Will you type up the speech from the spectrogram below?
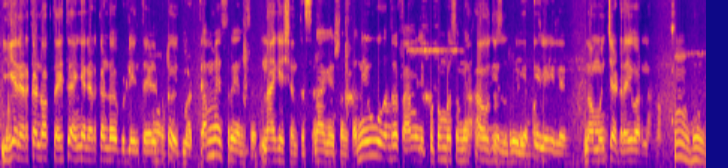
ಹೀಗೆ ನಡ್ಕೊಂಡು ಹೋಗ್ತಾ ಐತೆ ಹಂಗೆ ನಡ್ಕೊಂಡು ಹೋಗ್ಬಿಡ್ಲಿ ಅಂತ ಹೇಳ್ಬಿಟ್ಟು ಇದ್ ಮಾಡ್ತೇವೆ ತಮ್ಮ ಹೆಸರು ಏನ್ ಸರ್? ನಾಗೇಶ್ ಅಂತ ಸರ್. ನಾಗೇಶ್ ಅಂತ. ನೀವು ಅಂದ್ರೆ ಫ್ಯಾಮಿಲಿ ಕುಟುಂಬ ಸಮೇತ ಹೌದು. ಎಲ್ರು ಇಲ್ಲೇ? ಇಲ್ಲ ಇಲ್ಲ ನಾವು ಮುಂಚೆ ಡ್ರೈವರ್ ನಾನು. ಹ್ಮ್ ಹ್ಮ್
